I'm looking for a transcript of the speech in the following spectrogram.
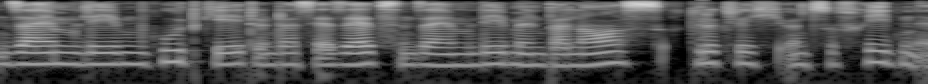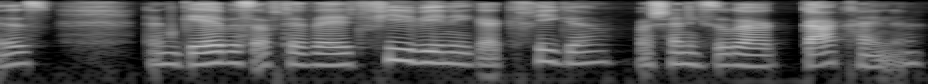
in seinem Leben gut geht und dass er selbst in seinem Leben in Balance, glücklich und zufrieden ist, dann gäbe es auf der Welt viel weniger Kriege, wahrscheinlich sogar gar keine.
